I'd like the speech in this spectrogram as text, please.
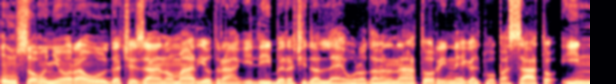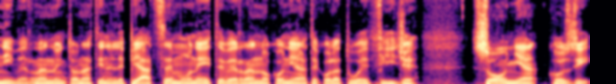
Un sogno, Raul da Cesano, Mario Draghi, liberaci dall'euro, dalla Nato, rinnega il tuo passato, inni verranno intonati nelle piazze, monete verranno coniate con la tua effigie. Sogna così,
